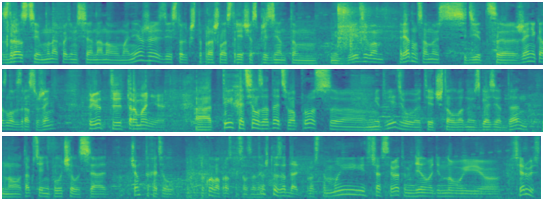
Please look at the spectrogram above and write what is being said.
Здравствуйте, мы находимся на новом манеже. Здесь только что прошла встреча с президентом Медведевым. Рядом со мной сидит э, Женя Козлов. Здравствуй, Жень. Привет, Твиттеромания. А, ты хотел задать вопрос э, Медведеву, это я читал в одной из газет, да? Но так у тебя не получилось. А чем ты хотел, какой вопрос хотел задать? Ну что задать, просто мы сейчас с советом делаем один новый э, сервис,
